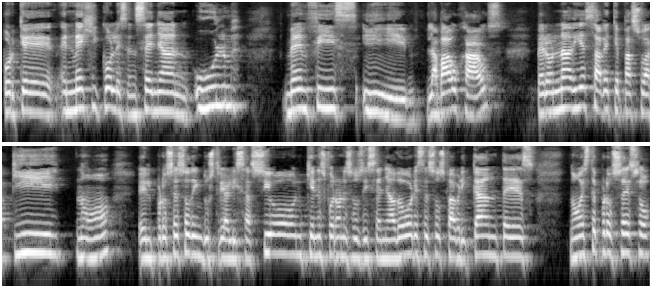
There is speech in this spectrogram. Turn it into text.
Porque en México les enseñan Ulm, Memphis y la Bauhaus, pero nadie sabe qué pasó aquí, ¿no? El proceso de industrialización, quiénes fueron esos diseñadores, esos fabricantes, ¿no? Este proceso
